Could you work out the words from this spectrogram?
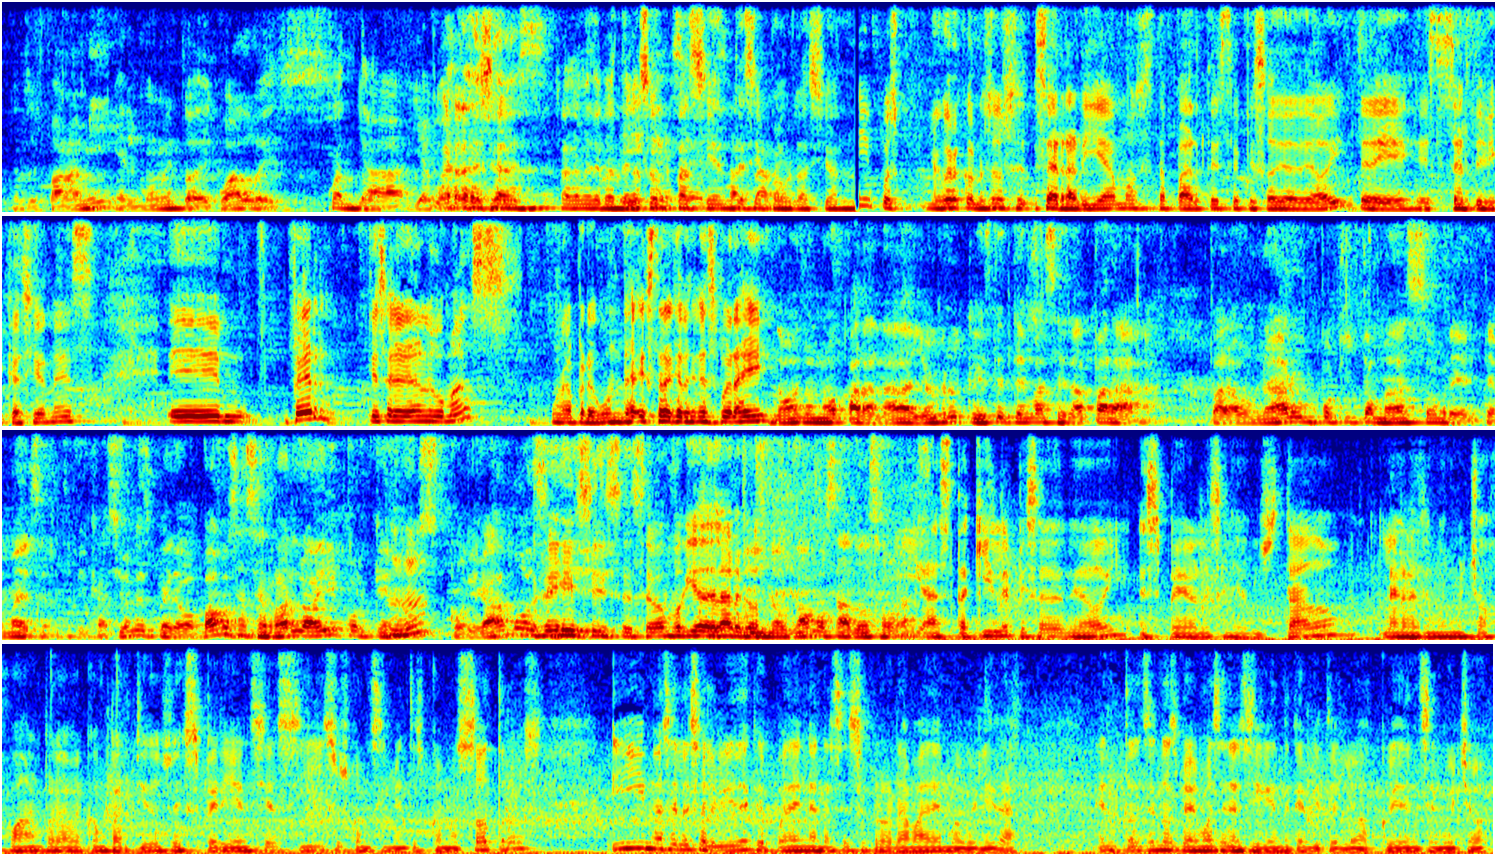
Entonces, para mí, el momento adecuado es cuando ya, ya cuando puedas, ya, realmente cuando ejercer, pacientes y población. Y pues yo creo que con eso cerraríamos esta parte, este episodio de hoy, de estas certificaciones. Eh, Fer, ¿quieres agregar algo más? ¿Una pregunta extra que tengas por ahí? No, no, no, para nada. Yo creo que este tema se da para, para unar un poquito más sobre el tema de certificaciones, pero vamos a cerrarlo ahí porque nos colgamos. Sí, y- sí, sí, se va un poquito de largo. Y nos vamos a dos horas. Y hasta aquí el episodio de hoy, espero les haya gustado. Le agradecemos mucho a Juan por haber compartido sus experiencias y sus conocimientos con nosotros. Y no se les olvide que pueden ganarse su programa de movilidad. Entonces nos vemos en el siguiente capítulo. Cuídense mucho.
